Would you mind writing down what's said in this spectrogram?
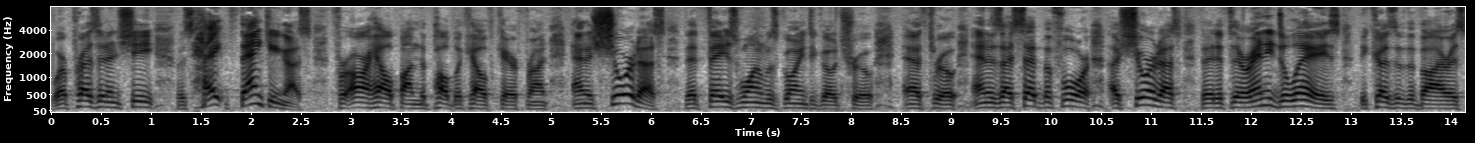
where President Xi was ha- thanking us for our help on the public health care front and assured us that phase one was going to go true, uh, through. And as I said before, assured us that if there are any delays because of the virus,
